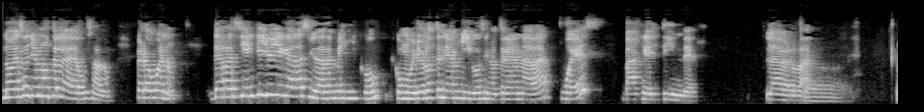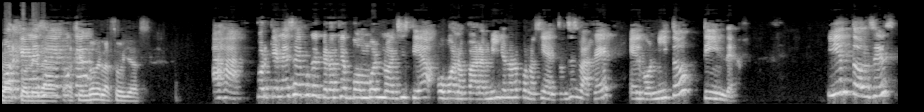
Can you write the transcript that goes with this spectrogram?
No, esa yo no te la he usado. Pero bueno, de recién que yo llegué a la Ciudad de México, como yo no tenía amigos y no tenía nada, pues bajé el Tinder. La verdad. Ah, Porque en esa época- haciendo de las suyas. Ajá, porque en esa época creo que Bumble no existía, o bueno, para mí yo no lo conocía, entonces bajé el bonito Tinder. Y entonces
